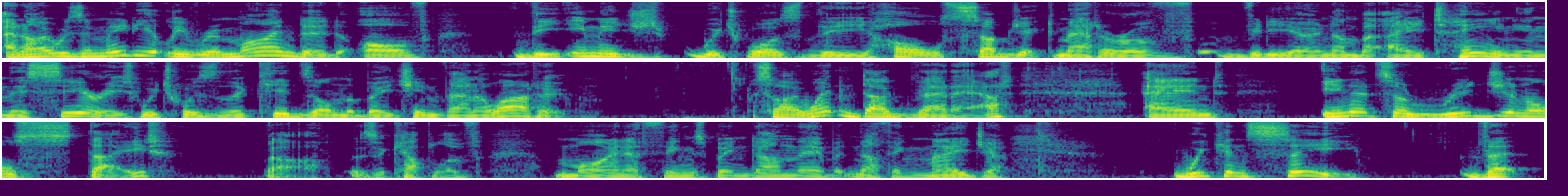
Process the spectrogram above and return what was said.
And I was immediately reminded of the image, which was the whole subject matter of video number 18 in this series, which was the kids on the beach in Vanuatu. So I went and dug that out, and in its original state, oh, there's a couple of minor things been done there, but nothing major. We can see that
